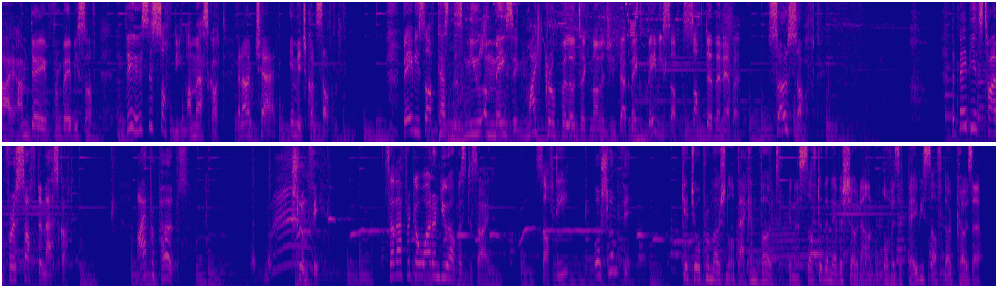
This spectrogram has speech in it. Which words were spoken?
Hi, I'm Dave from Babysoft, and this is Softi, our mascot. And I'm Chad, image consultant. Babysoft has this new amazing micro pillow technology that makes Babysoft softer than ever. So soft. But maybe it's time for a softer mascot. I propose. Shlumfi. South Africa, why don't you help us decide? Softi? Or Shlumfi. Get your promotional pack and vote in the Softer Than Ever showdown or visit babysoft.co.za.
